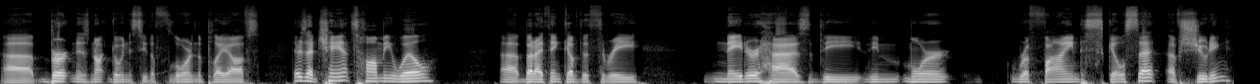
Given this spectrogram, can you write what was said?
Uh, Burton is not going to see the floor in the playoffs. There's a chance Hami will, uh, but I think of the three, Nader has the the more refined skill set of shooting,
